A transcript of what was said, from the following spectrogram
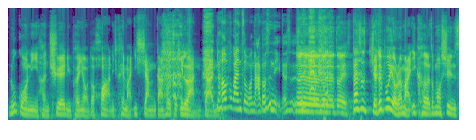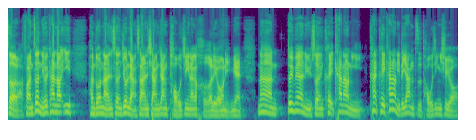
如果你很缺女朋友的话，你可以买一箱干或者一篮干。然后不管怎么拿都是你的，是不是？对对对对对对对，但是绝对不会有人买一颗这么逊色啦。反正你会看到一很多男生就两三箱这样投进那个河流里面，那对面的女生可以看到你看可以看到你的样子投进去哦。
